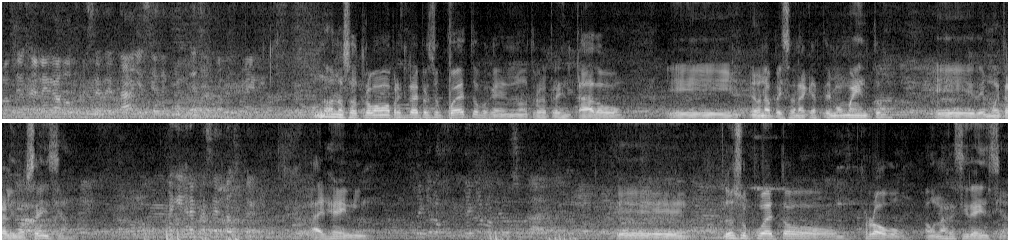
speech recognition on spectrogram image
No sé si se ha negado a ofrecer detalles y a defenderse los medios. No, nosotros vamos a presentar el presupuesto porque nuestro representado eh, es una persona que hasta el momento eh, demuestra la inocencia. ¿A quién representa usted? Al Gemini. Eh, de un supuesto robo a una residencia.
